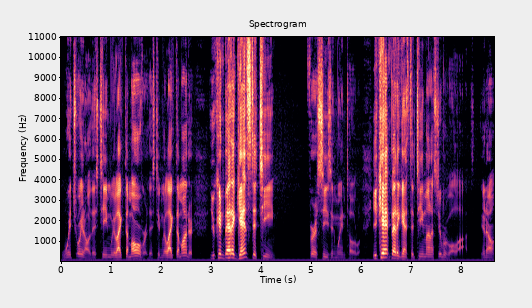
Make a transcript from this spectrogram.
which you know this team we like them over, this team we like them under. You can bet against a team for a season win total. You can't bet against a team on a Super Bowl odds. You know,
